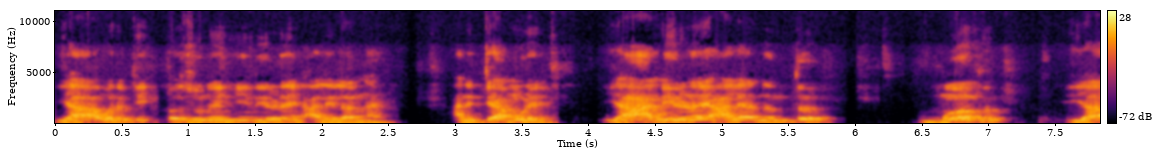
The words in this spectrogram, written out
यावरती अजूनही निर्णय आलेला नाही. आणि त्यामुळे या निर्णय आल्यानंतर मग या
